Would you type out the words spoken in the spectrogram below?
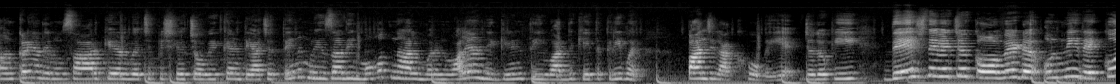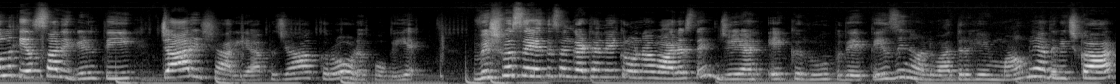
ਅੰਕੜਿਆਂ ਦੇ ਅਨੁਸਾਰ ਕੇਰਲ ਵਿੱਚ ਪਿਛਲੇ 24 ਘੰਟਿਆਂ 'ਚ ਤਿੰਨ ਮਰੀਜ਼ਾਂ ਦੀ ਮੌਤ ਨਾਲ ਮਰਨ ਵਾਲਿਆਂ ਦੀ ਗਿਣਤੀ ਵੱਧ ਕੇ ਤਕਰੀਬਨ 5 ਲੱਖ ਹੋ ਗਈ ਹੈ, ਜਦੋਂ ਕਿ ਦੇਸ਼ ਦੇ ਵਿੱਚ ਕੋਵਿਡ-19 ਦੇ ਕੁੱਲ ਕੇਸਾਂ ਦੀ ਗਿਣਤੀ 4.50 ਕਰੋੜ ਹੋ ਗਈ ਹੈ। ਵਿਸ਼ਵ ਸਿਹਤ ਸੰਗਠਨ ਨੇ ਕੋਰੋਨਾ ਵਾਇਰਸ ਦੇ JN1 ਰੂਪ ਦੇ ਤੇਜ਼ੀ ਨਾਲ ਵੱਧ ਰਹੇ ਮਾਮਲਿਆਂ ਦੇ ਵਿਚਕਾਰ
